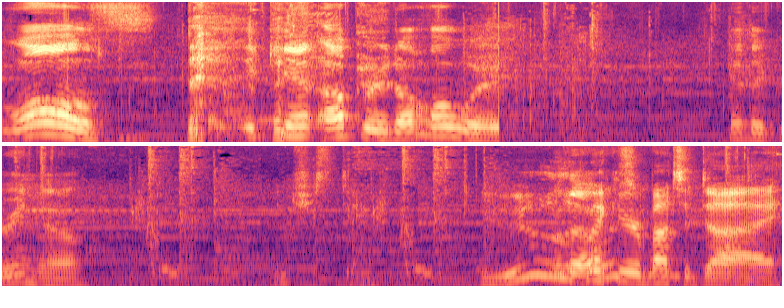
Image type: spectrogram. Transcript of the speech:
walls! it can't operate a hallway. Hey, they're green now. Interesting. You Well, look like you're about to die.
